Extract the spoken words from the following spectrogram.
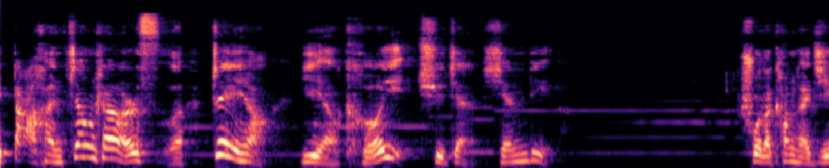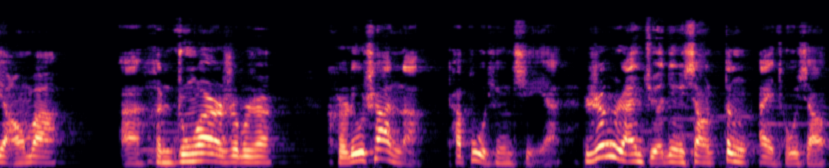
大汉江山而死，这样也可以去见先帝了。”说的慷慨激昂吧？哎，很中二是不是？可是刘禅呢，他不听其言，仍然决定向邓艾投降。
